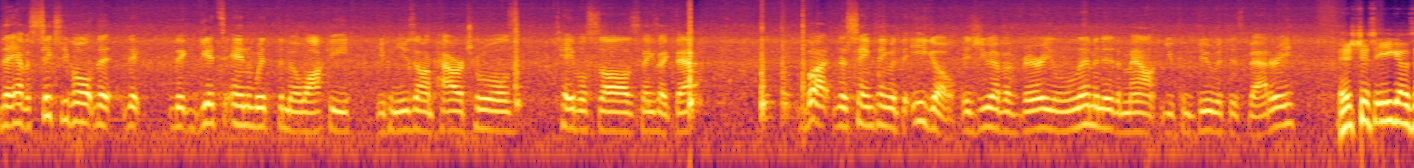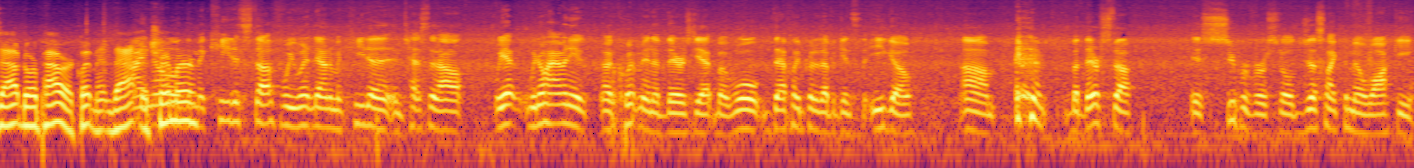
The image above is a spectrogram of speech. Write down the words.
They have a 60 volt that, that that gets in with the Milwaukee. You can use it on power tools, table saws, things like that. But the same thing with the Ego is you have a very limited amount you can do with this battery. It's just Ego's outdoor power equipment. That, I the know trimmer. the Makita stuff. We went down to Makita and tested out. We have, we don't have any equipment of theirs yet, but we'll definitely put it up against the Ego. Um, but their stuff is super versatile, just like the Milwaukee.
